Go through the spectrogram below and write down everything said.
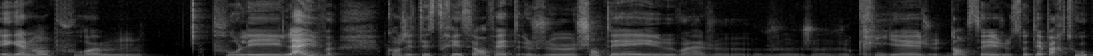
également pour... Euh, pour les lives, quand j'étais stressée en fait, je chantais et voilà, je, je, criais, je dansais, je sautais partout,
